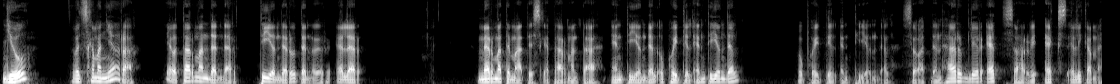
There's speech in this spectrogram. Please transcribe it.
jo, vad ska man göra? Jo, tar man den där tionde roten ur, eller mer matematiska tar man ta en tiondel upphöjt till en tiondel upphöjt till en tiondel. Så att den här blir 1 så har vi x är lika med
